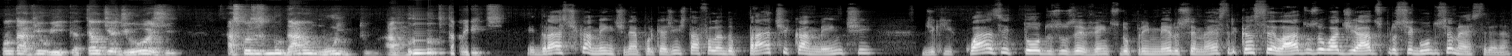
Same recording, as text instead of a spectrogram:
com Davi Wip até o dia de hoje, as coisas mudaram muito, abruptamente. E drasticamente, né? Porque a gente está falando praticamente de que quase todos os eventos do primeiro semestre cancelados ou adiados para o segundo semestre, né?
